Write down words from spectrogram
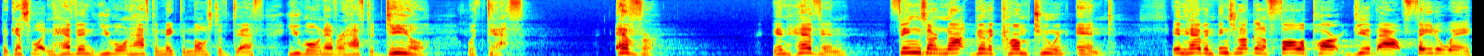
But guess what? In heaven, you won't have to make the most of death. You won't ever have to deal with death. Ever. In heaven, things are not going to come to an end. In heaven, things are not going to fall apart, give out, fade away,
